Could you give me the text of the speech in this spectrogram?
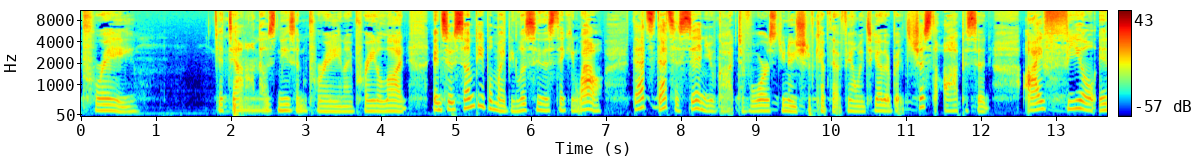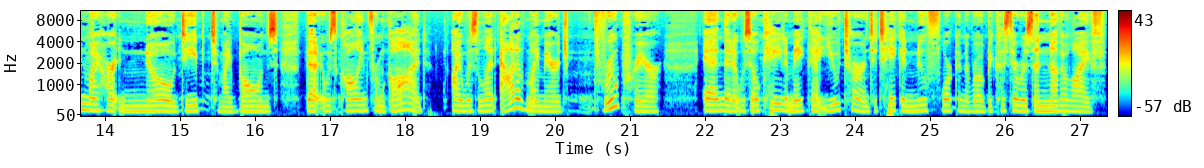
pray get down on those knees and pray and I prayed a lot. And so some people might be listening to this thinking, "Wow, that's that's a sin. You got divorced. You know, you should have kept that family together." But it's just the opposite. I feel in my heart know deep to my bones that it was calling from God. I was let out of my marriage through prayer and that it was okay to make that U turn, to take a new fork in the road because there was another life.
